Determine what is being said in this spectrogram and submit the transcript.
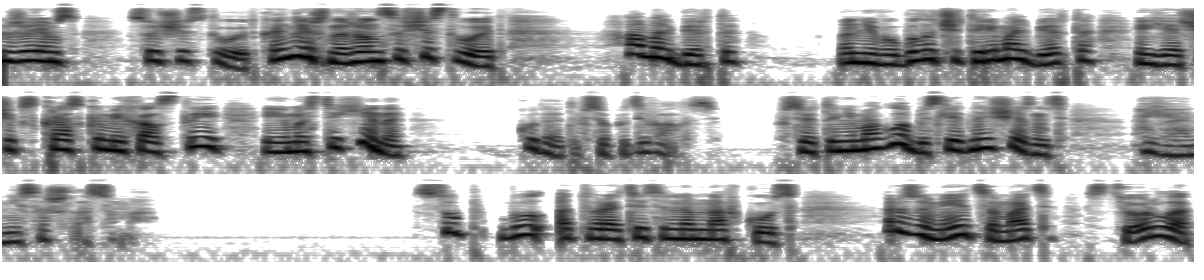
Джеймс существует. Конечно же, он существует. А мольберты? У него было четыре мольберта, и ящик с красками, и холсты, и мастихины. Куда это все подевалось? Все это не могло бесследно исчезнуть. Я не сошла с ума. Суп был отвратительным на вкус. Разумеется, мать стерла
